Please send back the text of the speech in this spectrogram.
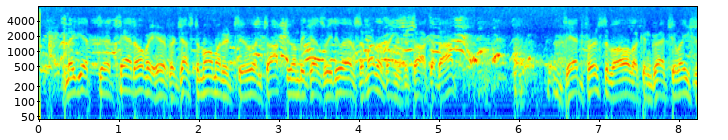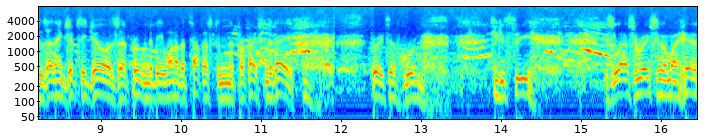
Let me get uh, Ted over here for just a moment or two and talk to him because we do have some other things to talk about. Ted, first of all, uh, congratulations. I think Gypsy Joe has uh, proven to be one of the toughest in the profession today. Very tough. As you can see, this laceration on my head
